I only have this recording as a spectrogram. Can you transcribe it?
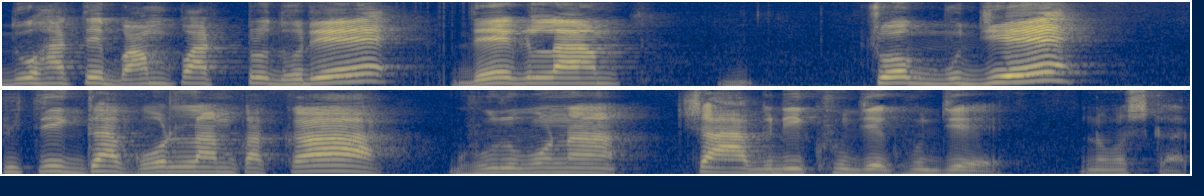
দু হাতে বাম পাট্ট ধরে দেখলাম, চোখ বুঝে প্রতিজ্ঞা করলাম, কাকা, ঘুরবো না চাকরি খুঁজে খুঁজে। নমস্কার।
